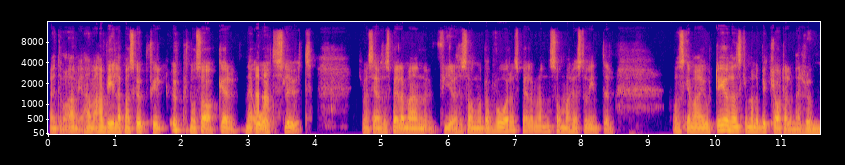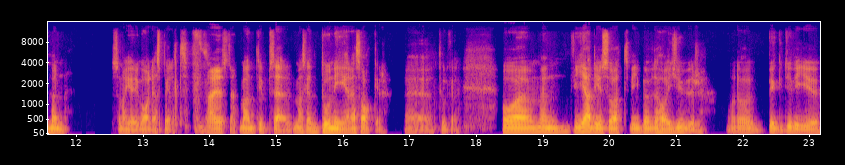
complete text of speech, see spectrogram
jag vet inte vad han vill. Han, han vill att man ska uppfyll, uppnå saker när Ja. året är slut. Kan man säga. Så spelar man fyra säsonger på våren, spelar man sommar, höst och vinter. Och så ska man ha gjort det och sen ska man ha byggt klart alla de här rummen som man gör i vanliga spelet. Ja. Man, typ så här, man ska donera saker. Eh, och, men vi hade ju så att vi behövde ha djur och då byggde vi ju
